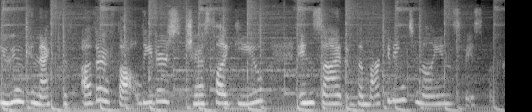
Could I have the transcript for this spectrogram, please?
you can connect with other thought leaders just like you inside of the Marketing to Millions Facebook.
